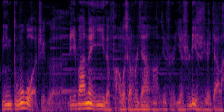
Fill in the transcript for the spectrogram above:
您读过这个黎巴嫩裔的法国小说家啊，就是也是历史学家了，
